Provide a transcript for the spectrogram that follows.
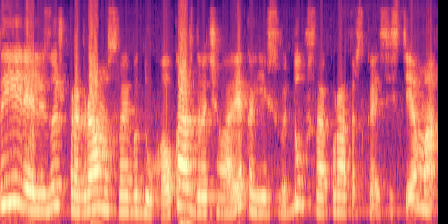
ты реализуешь программу своего духа. У каждого человека есть свой дух, своя кураторская система,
